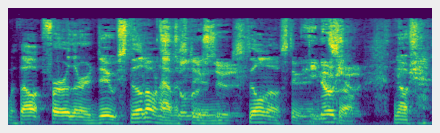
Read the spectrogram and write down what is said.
without further ado, still don't have still a student. No student. Still no student. He no so, No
